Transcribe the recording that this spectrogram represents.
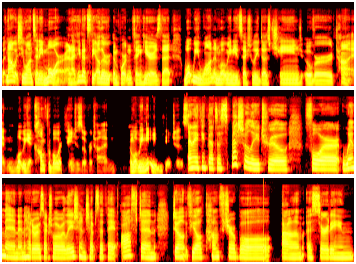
but not what she wants anymore. And I think that's the other important thing here is that what we want and what we need sexually does change over time. What we get comfortable with changes over time. And what we need changes. And I think that's especially true for women in heterosexual relationships that they often don't feel comfortable um, asserting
